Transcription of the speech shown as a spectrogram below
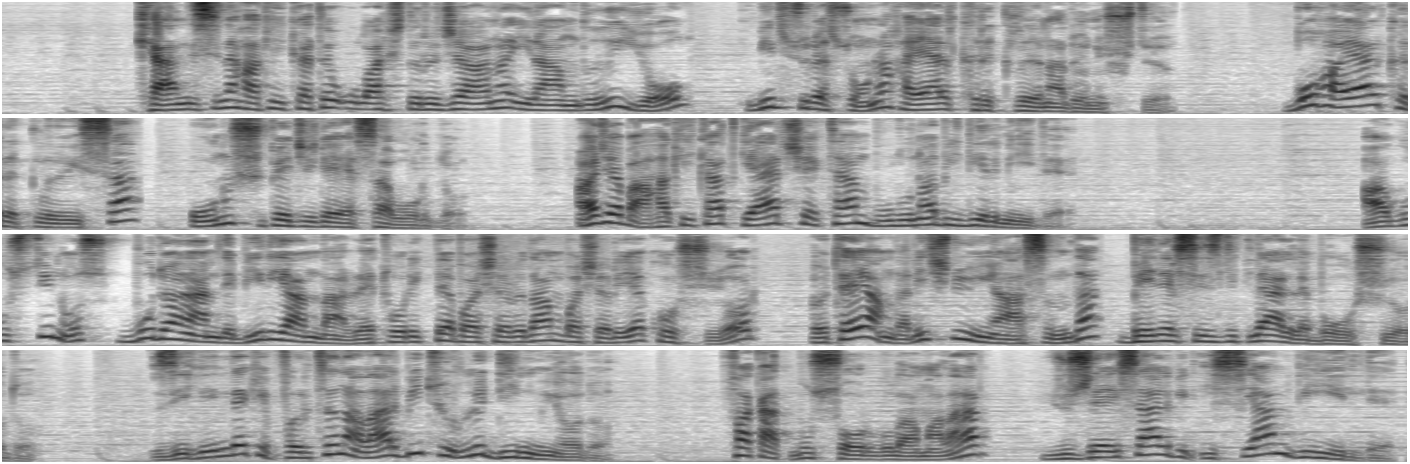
Kendisini hakikate ulaştıracağına inandığı yol bir süre sonra hayal kırıklığına dönüştü. Bu hayal kırıklığı ise onu şüpheciliğe savurdu. Acaba hakikat gerçekten bulunabilir miydi? Agustinus bu dönemde bir yandan retorikte başarıdan başarıya koşuyor, öte yandan iç dünyasında belirsizliklerle boğuşuyordu. Zihnindeki fırtınalar bir türlü dinmiyordu. Fakat bu sorgulamalar yüzeysel bir isyan değildi.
